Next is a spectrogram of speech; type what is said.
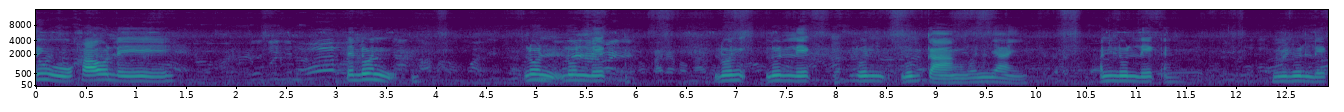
ตู้เขาเลย เป็นรุ่น รุ่นรุ่นเล็ก รุ่นรุ่นเล็ก รุ่นรุ่นกลาง รุ่นใหญ่ อันนี้รุ่นเล็กมีรุ่นเล็ก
